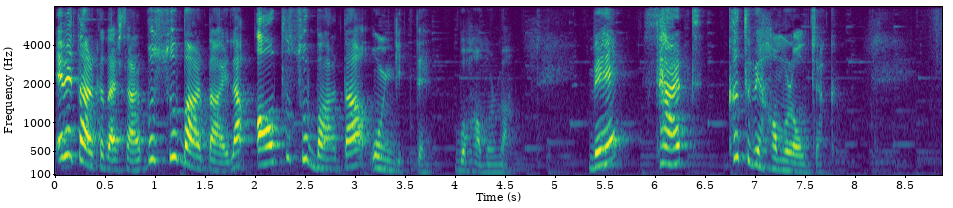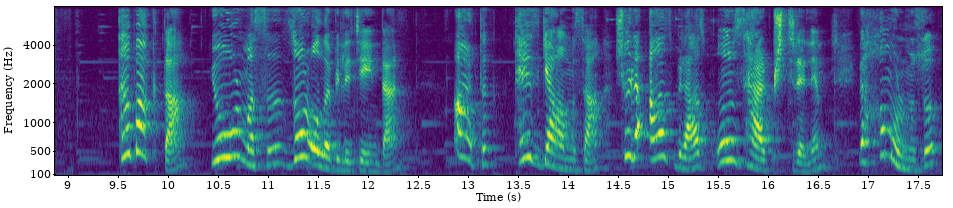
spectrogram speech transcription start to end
Evet arkadaşlar bu su bardağıyla 6 su bardağı un gitti bu hamuruma. Ve sert katı bir hamur olacak. Tabakta yoğurması zor olabileceğinden artık tezgahımıza şöyle az biraz un serpiştirelim ve hamurumuzu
